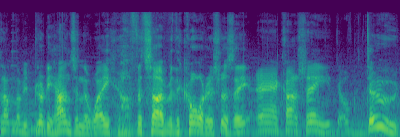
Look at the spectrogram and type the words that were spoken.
Doesn't happen to be bloody hands in the way of the time of the corners, does he? Eh, I can't see. Oh, dude!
